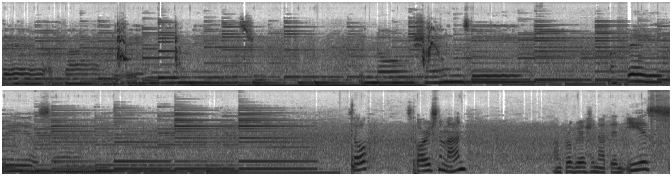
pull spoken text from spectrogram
there I found you sa chorus naman, ang progression natin is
